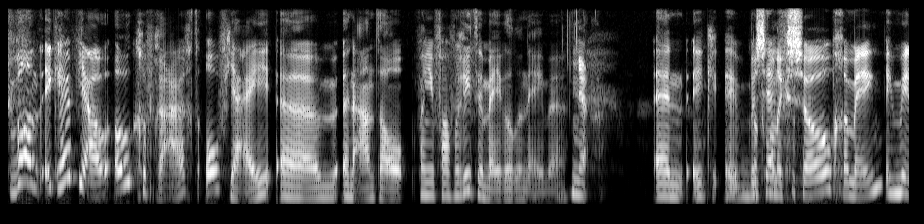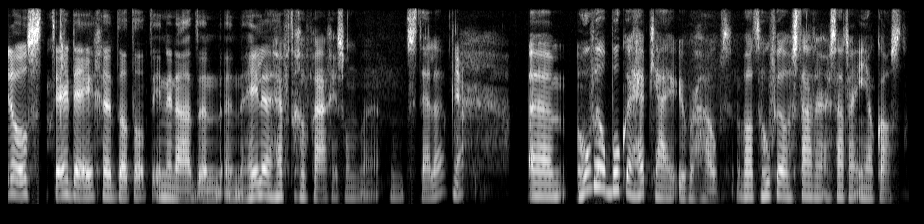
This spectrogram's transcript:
Want ik heb jou ook gevraagd of jij ehm, een aantal van je favorieten mee wilde nemen. Ja, En ik eh, dat besef vond ik zo gemeen. inmiddels terdege dat dat inderdaad een, een hele heftige vraag is om, eh, om te stellen. Ja. Ehm, hoeveel boeken heb jij überhaupt? Wat, hoeveel staat er, staat er in jouw kast?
